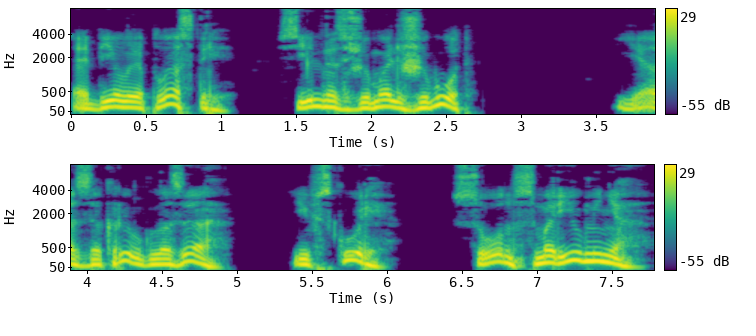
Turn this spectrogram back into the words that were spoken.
а белые пластыри сильно сжимали живот. Я закрыл глаза, и вскоре сон сморил меня.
